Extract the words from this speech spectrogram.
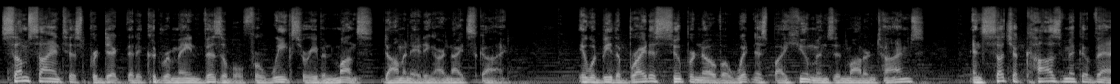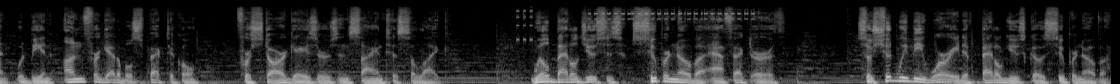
Some scientists predict that it could remain visible for weeks or even months, dominating our night sky. It would be the brightest supernova witnessed by humans in modern times, and such a cosmic event would be an unforgettable spectacle for stargazers and scientists alike. Will Betelgeuse's supernova affect Earth? So should we be worried if Betelgeuse goes supernova?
